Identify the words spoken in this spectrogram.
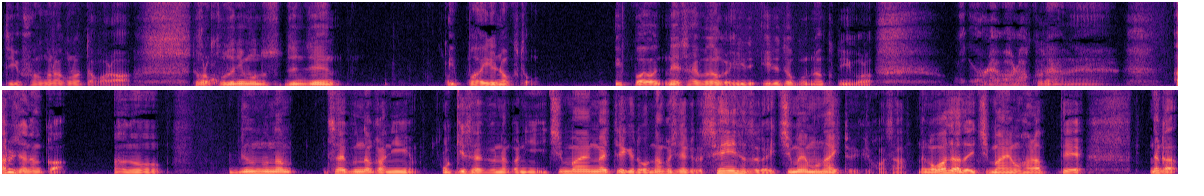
ていう不安がなくなったから、だから小銭も全然いっぱい入れなくて、いっぱいね、財布なんか入れ入れておくなくていいから、これは楽だよね。あるじゃん、なんか、あの、自分のな財布の中に、大きい財布の中に1万円が入ってるけど、なんかしないけど、1000円札が1万円もないというとかさ、なんかわざわざ1万円を払って、なんか、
